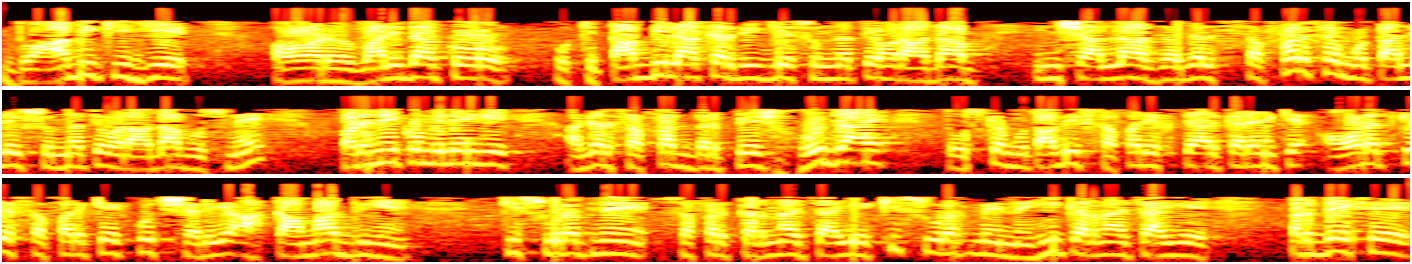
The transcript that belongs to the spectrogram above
دعا بھی کیجیے اور والدہ کو وہ کتاب بھی لا کر دیجیے سنتیں اور آداب۔ انشاءاللہ شاء اللہ سفر سے متعلق سنتیں اور آداب اس میں پڑھنے کو ملیں گی اگر سفر درپیش ہو جائے تو اس کے مطابق سفر اختیار کریں کہ عورت کے سفر کے کچھ شرعی احکامات بھی ہیں۔ کس صورت میں سفر کرنا چاہیے، کس صورت میں نہیں کرنا چاہیے۔ پردے سے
